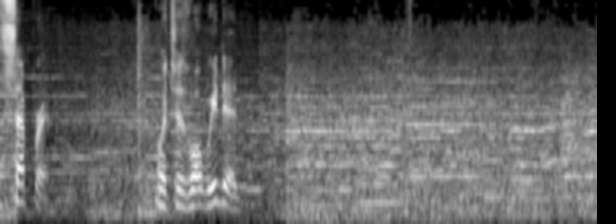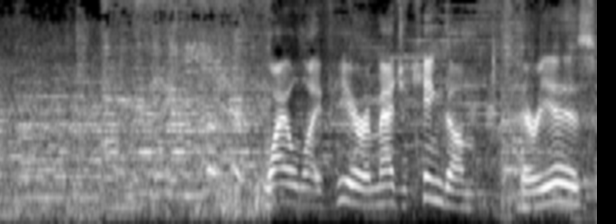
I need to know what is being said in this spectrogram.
separate, which is what we did. Wildlife here in Magic Kingdom. There he is.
